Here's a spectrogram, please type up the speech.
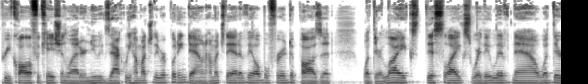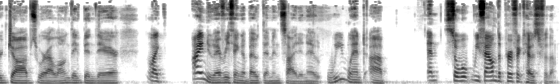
pre qualification letter, knew exactly how much they were putting down, how much they had available for a deposit, what their likes, dislikes, where they live now, what their jobs were, how long they've been there. Like, I knew everything about them inside and out. We went up, and so we found the perfect house for them.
